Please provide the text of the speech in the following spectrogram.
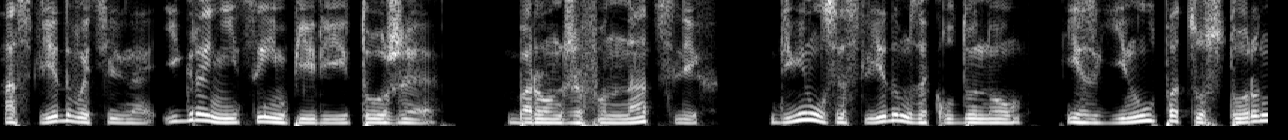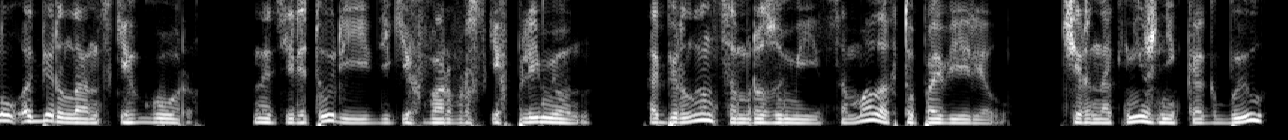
а следовательно и границы империи тоже. Барон же фон Нацлих двинулся следом за колдуном и сгинул по ту сторону Аберландских гор, на территории диких варварских племен. Аберландцам, разумеется, мало кто поверил. Чернокнижник как был,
